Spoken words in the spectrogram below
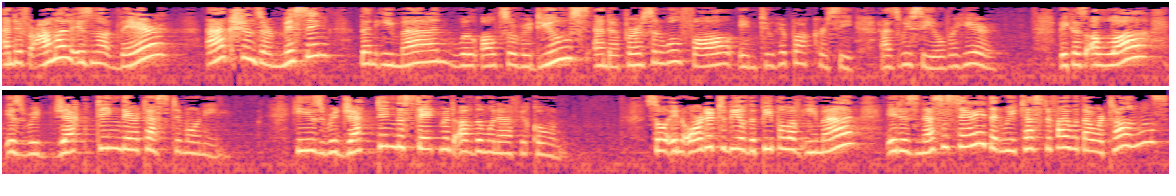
And if Amal is not there, actions are missing, then Iman will also reduce and a person will fall into hypocrisy, as we see over here. Because Allah is rejecting their testimony. He is rejecting the statement of the munafiqun. So in order to be of the people of Iman, it is necessary that we testify with our tongues,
